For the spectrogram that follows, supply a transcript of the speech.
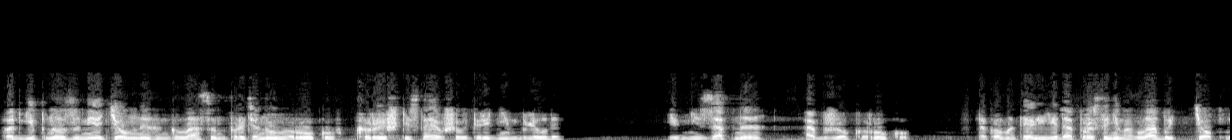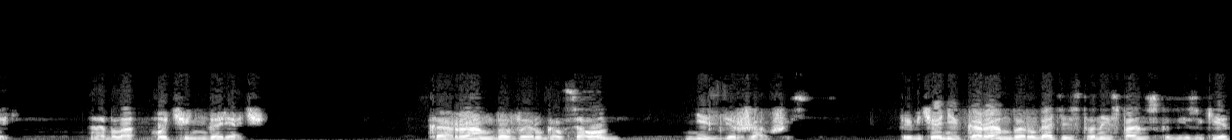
Под гипнозом ее темных глаз он протянул руку к крышке стоявшего перед ним блюда и внезапно обжег руку. В таком отеле еда просто не могла быть теплой. Она была очень горячей. «Карамба!» — выругался он, не сдержавшись. Примечание «карамба» — ругательство на испанском языке,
